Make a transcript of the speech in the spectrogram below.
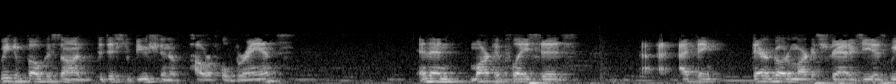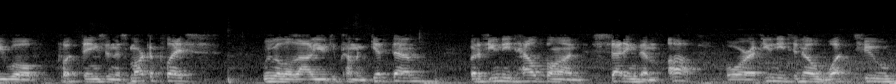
We can focus on the distribution of powerful brands. And then marketplaces, I think their go-to-market strategy is we will put things in this marketplace. We will allow you to come and get them. But if you need help on setting them up, or if you need to know what two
